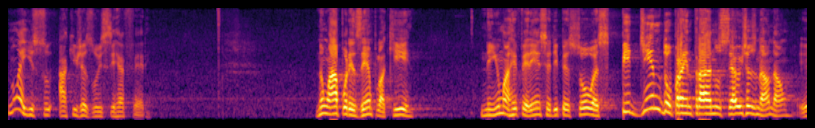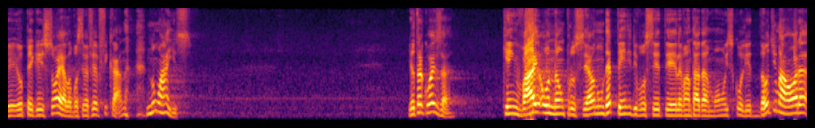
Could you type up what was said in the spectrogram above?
não é isso a que Jesus se refere. Não há, por exemplo, aqui nenhuma referência de pessoas pedindo para entrar no céu e Jesus, não, não, eu peguei só ela, você vai ficar. Não há isso. E outra coisa, quem vai ou não para o céu não depende de você ter levantado a mão e escolhido. Da última hora,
